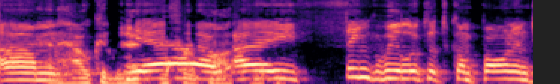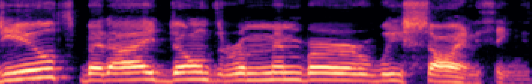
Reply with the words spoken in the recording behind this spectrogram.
Um, and how could that? Yeah, I think we looked at component yield, but I don't remember we saw anything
